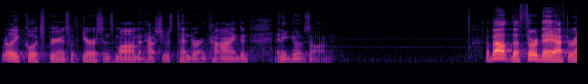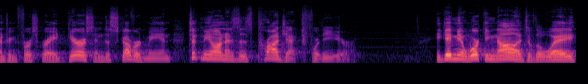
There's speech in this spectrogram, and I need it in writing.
really cool experience with Garrison's mom and how she was tender and kind, and, and he goes on. About the third day after entering first grade, Garrison discovered me and took me on as his project for the year. He gave me a working knowledge of the way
